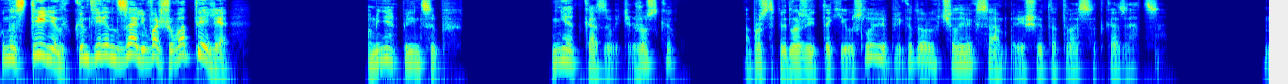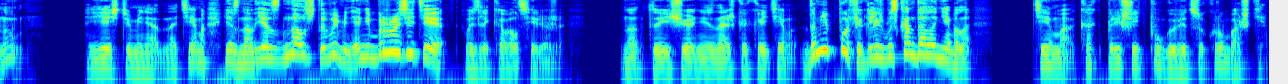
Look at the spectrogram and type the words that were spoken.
у нас тренинг в конференц-зале вашего отеля. У меня принцип не отказывать жестко, а просто предложить такие условия, при которых человек сам решит от вас отказаться. Ну, есть у меня одна тема. Я знал, я знал, что вы меня не бросите, — возликовал Сережа. Но ты еще не знаешь, какая тема. Да мне пофиг, лишь бы скандала не было. Тема, как пришить пуговицу к рубашке.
